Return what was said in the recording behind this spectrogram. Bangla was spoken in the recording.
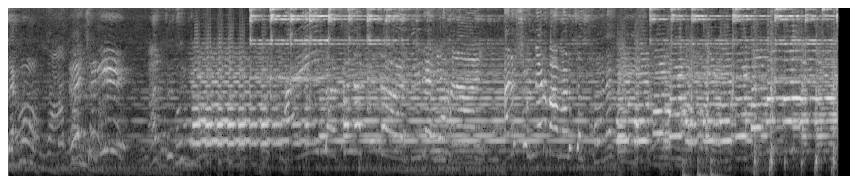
দেখো।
